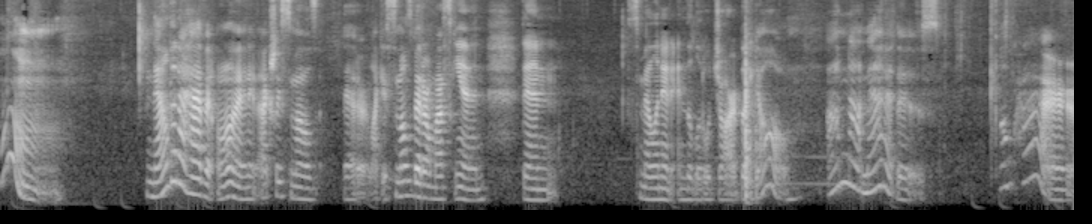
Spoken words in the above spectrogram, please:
Hmm. Now that i have it on it actually smells better. Like it smells better on my skin than smelling it in the little jar. But y'all I'm not mad at this. Okay.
